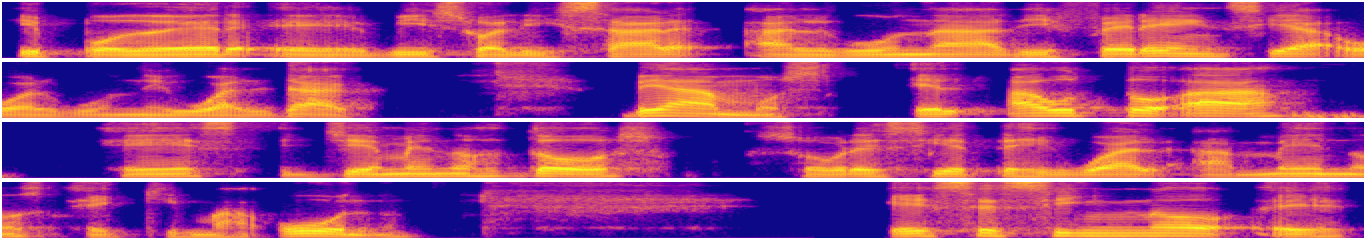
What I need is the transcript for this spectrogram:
Y poder eh, visualizar alguna diferencia o alguna igualdad. Veamos, el auto A es y menos 2 sobre 7 es igual a menos x más 1 ese signo eh,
